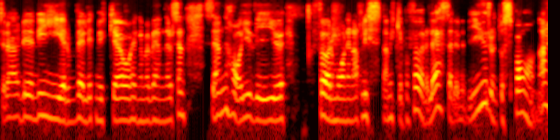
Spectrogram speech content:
Så där, det, det ger väldigt mycket att hänga med vänner. Sen, sen har ju vi ju förmånen att lyssna mycket på föreläsare. Vi är ju runt och spanar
